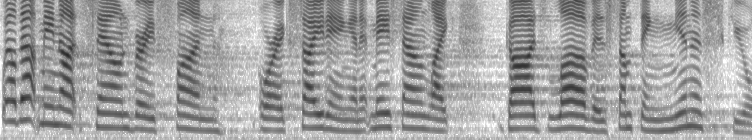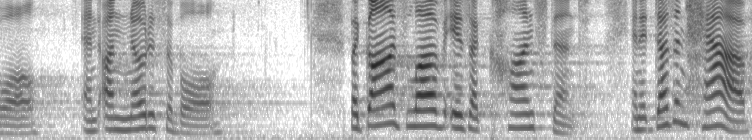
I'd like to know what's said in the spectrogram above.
Well, that may not sound very fun or exciting, and it may sound like God's love is something minuscule and unnoticeable. But God's love is a constant, and it doesn't have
